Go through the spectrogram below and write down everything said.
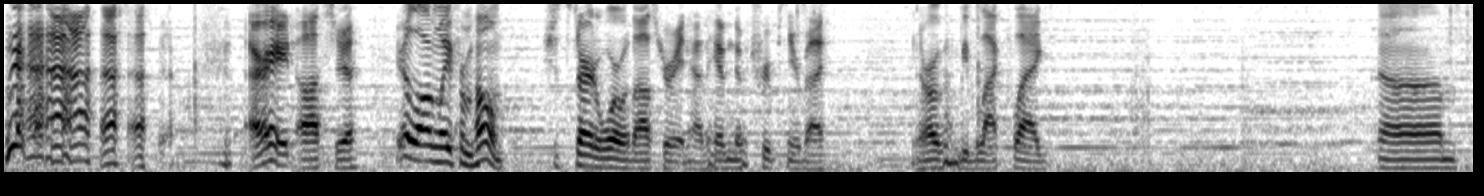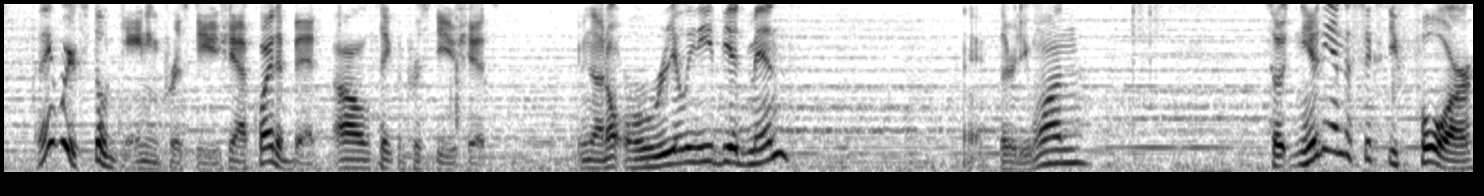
All right, Austria. You're a long way from home. You should start a war with Austria right now. They have no troops nearby. They're all going to be black flagged. Um, I think we're still gaining prestige. Yeah, quite a bit. I'll take the prestige hit. Even though I don't really need the admin. Okay, 31. So near the end of 64,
